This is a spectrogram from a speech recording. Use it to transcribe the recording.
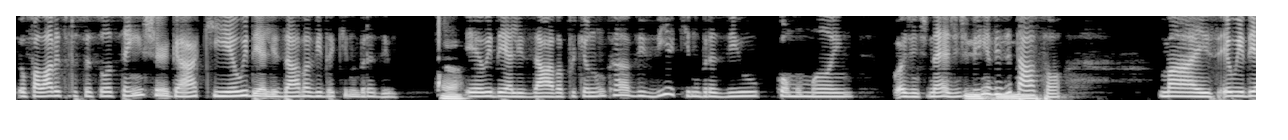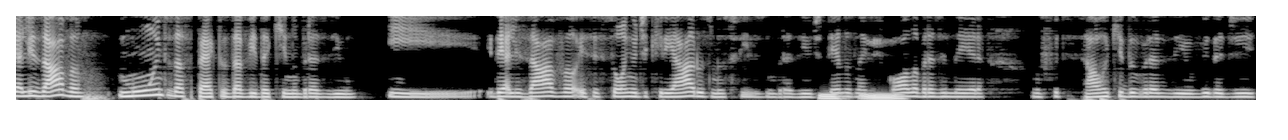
Eu falava isso para as pessoas sem enxergar que eu idealizava a vida aqui no Brasil É. eu idealizava, porque eu nunca vivi aqui no Brasil como mãe. A gente, né, a gente vinha Uhum. visitar só. Mas eu idealizava muitos aspectos da vida aqui no Brasil. E idealizava esse sonho de criar os meus filhos no Brasil, de tê-los na Uhum. escola brasileira, no futsal aqui do Brasil, vida de,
